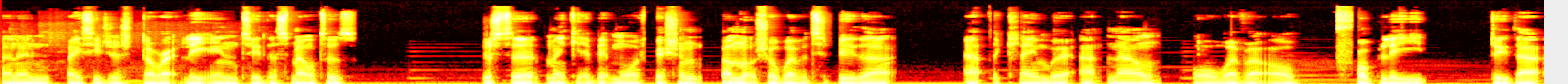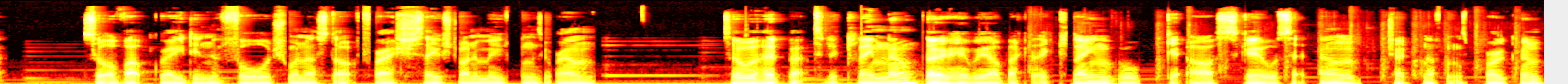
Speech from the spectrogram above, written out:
and then basically just directly into the smelters just to make it a bit more efficient. I'm not sure whether to do that at the claim we're at now or whether I'll probably do that sort of upgrading the forge when I start fresh, saves trying to move things around. So we'll head back to the claim now. So here we are back at the claim. We'll get our scale set down. Check nothing's broken.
